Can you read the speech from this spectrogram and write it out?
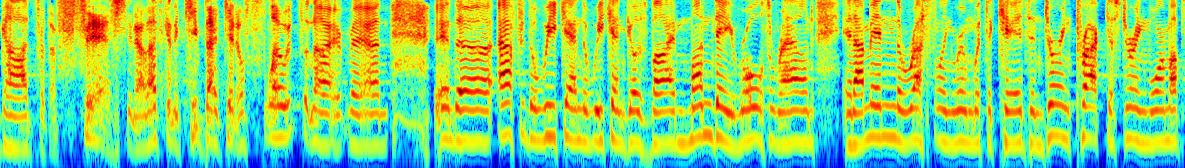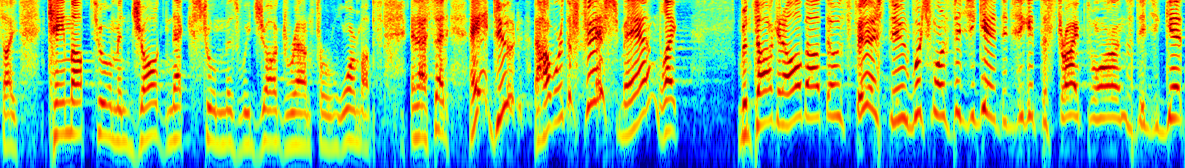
God for the fish. You know, that's going to keep that kid afloat tonight, man. And uh, after the weekend, the weekend goes by. Monday rolls around, and I'm in the wrestling room with the kids. And during practice, during warm ups, I came up to him and jogged next to him as we jogged around for warm ups. And I said, hey, dude, how were the fish, man? Like, been talking all about those fish, dude. Which ones did you get? Did you get the striped ones? Did you get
